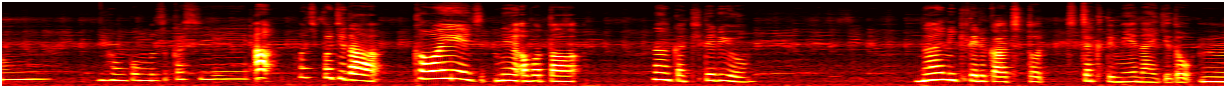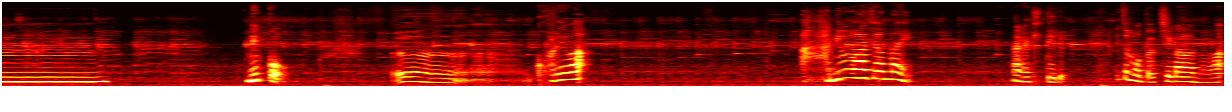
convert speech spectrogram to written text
う。日本語難しい。あポチポチだ。かわいいねアバター。なんか着てるよ。何着てるかちょっとちっちゃくて見えないけど。うーん。猫。うーん。これは。ハニワじゃない。なんか着てる。いつもと違うのは。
